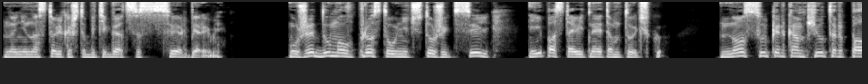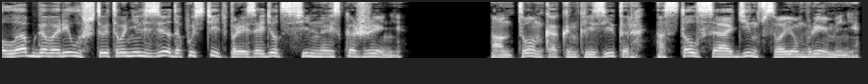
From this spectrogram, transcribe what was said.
но не настолько, чтобы тягаться с церберами. Уже думал просто уничтожить цель и поставить на этом точку. Но суперкомпьютер Палаб говорил, что этого нельзя допустить, произойдет сильное искажение. Антон, как инквизитор, остался один в своем времени,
